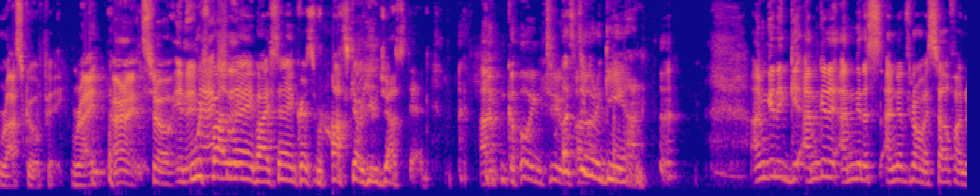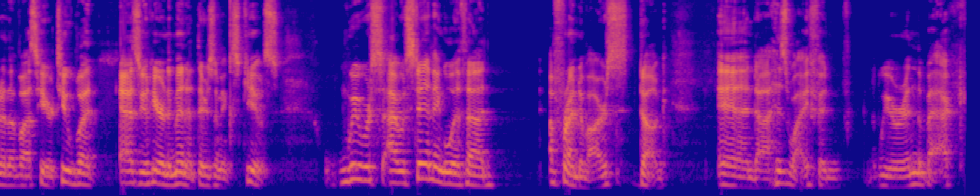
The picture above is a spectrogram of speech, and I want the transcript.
Roscoe P. Right? All right. So, and, and Which, by the way, by saying Chris Roscoe, you just did. I'm going to. Let's do uh, it again. I'm gonna get. I'm gonna. I'm gonna. I'm gonna throw myself under the bus here too. But as you'll hear in a minute, there's an excuse. We were. I was standing with a, a friend of ours, Doug, and uh, his wife, and we were in the back,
